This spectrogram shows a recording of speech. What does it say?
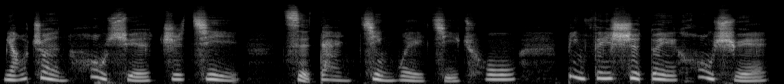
瞄准后学之际。子弹竟未击出，并非是对后学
